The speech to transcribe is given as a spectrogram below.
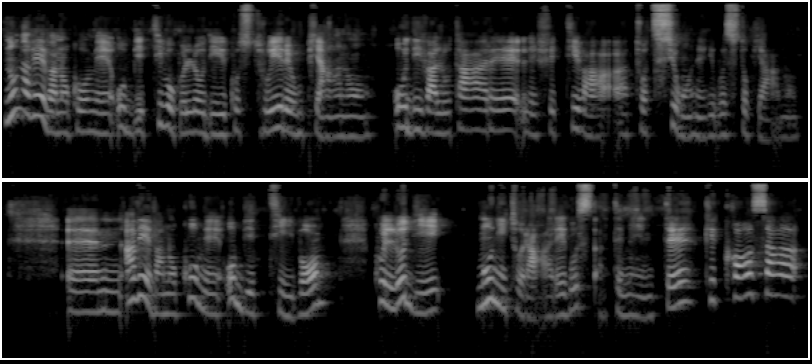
non avevano come obiettivo quello di costruire un piano o di valutare l'effettiva attuazione di questo piano. Eh, avevano come obiettivo quello di monitorare costantemente che cosa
